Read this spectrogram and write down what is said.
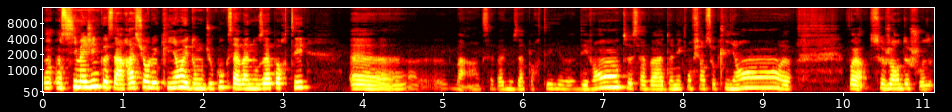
on, s'imagine que ça rassure le client et donc du coup que ça va nous apporter euh, ben, ça va nous apporter des ventes ça va donner confiance au client voilà ce genre de choses.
